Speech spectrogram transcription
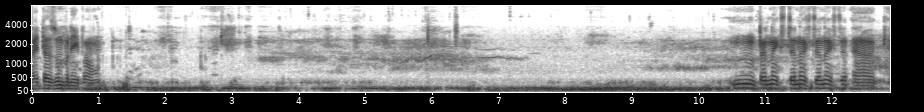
லைட்டாக ஜூம் பண்ணிப்போம் ம் ten x ten x ten x ten okay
